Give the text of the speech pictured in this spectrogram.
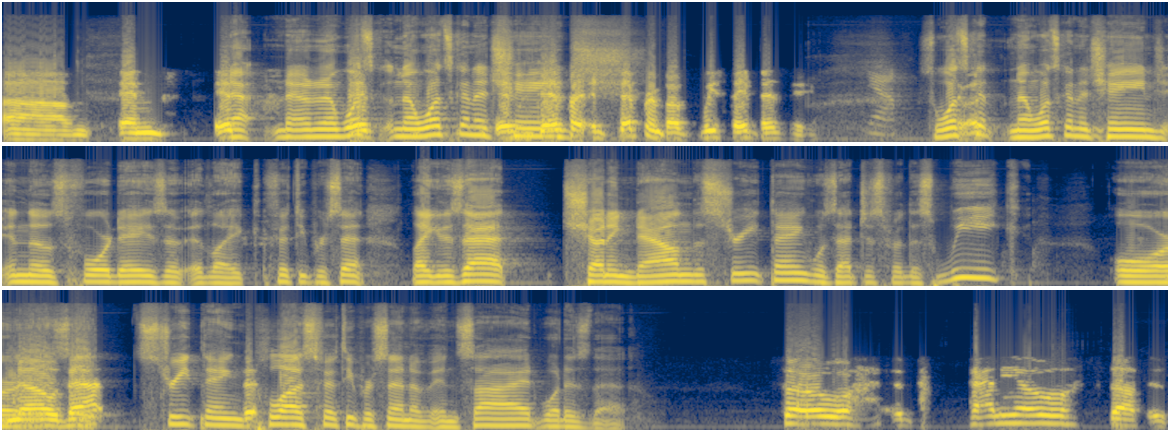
Um, and it's, Now, now, now what's it's- now what's going to it's change? different. It's different, but we stay busy. Yeah. So what's Go going now what's going to change in those four days of at like fifty percent? Like, is that shutting down the street thing? Was that just for this week, or No, is that- it street thing plus fifty percent of inside? What is that? So patio stuff is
